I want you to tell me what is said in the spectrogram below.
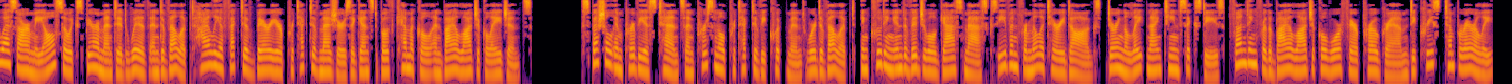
U.S. Army also experimented with and developed highly effective barrier protective measures against both chemical and biological agents. Special impervious tents and personal protective equipment were developed, including individual gas masks even for military dogs. During the late 1960s, funding for the biological warfare program decreased temporarily,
